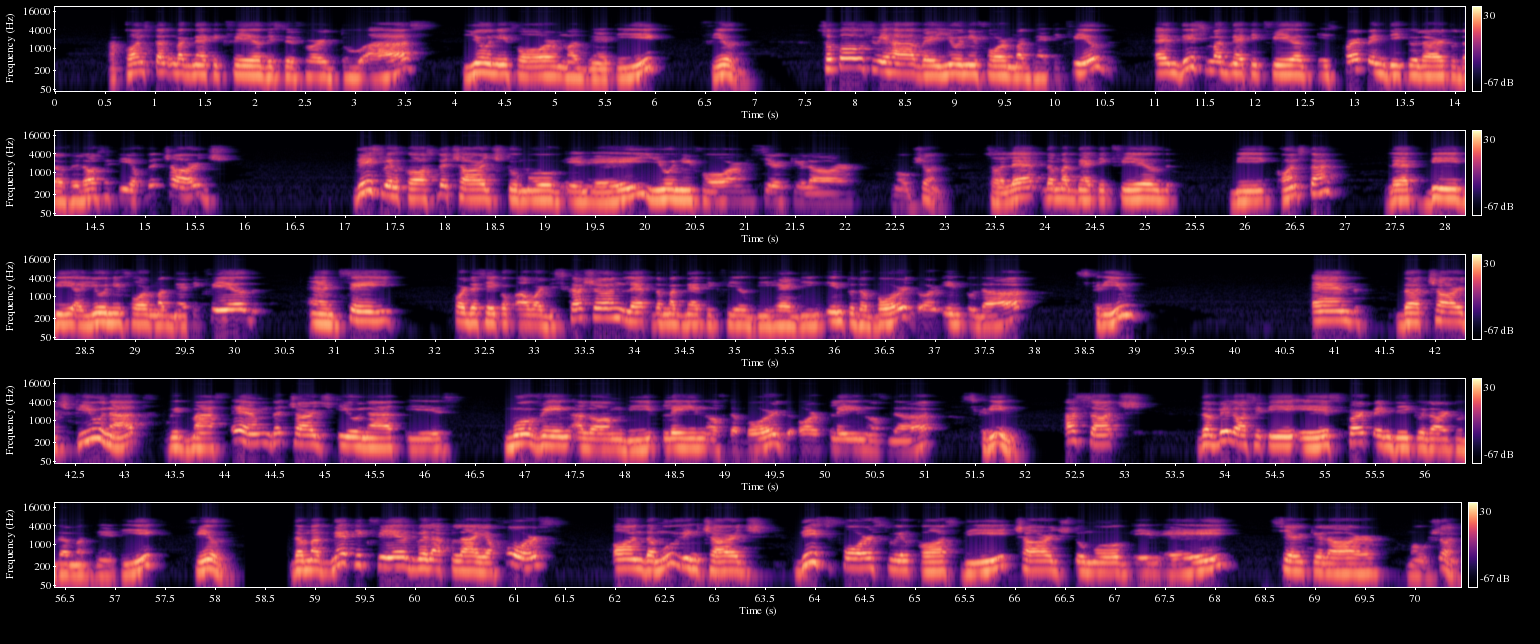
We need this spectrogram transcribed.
A constant magnetic field is referred to as uniform magnetic field. Suppose we have a uniform magnetic field, and this magnetic field is perpendicular to the velocity of the charge. This will cause the charge to move in a uniform circular motion. So let the magnetic field be constant. Let B be a uniform magnetic field. And say for the sake of our discussion, let the magnetic field be heading into the board or into the screen. And the charge Q naught with mass M, the charge Q naught is moving along the plane of the board or plane of the screen. As such, the velocity is perpendicular to the magnetic field. The magnetic field will apply a force on the moving charge, this force will cause the charge to move in a circular motion.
